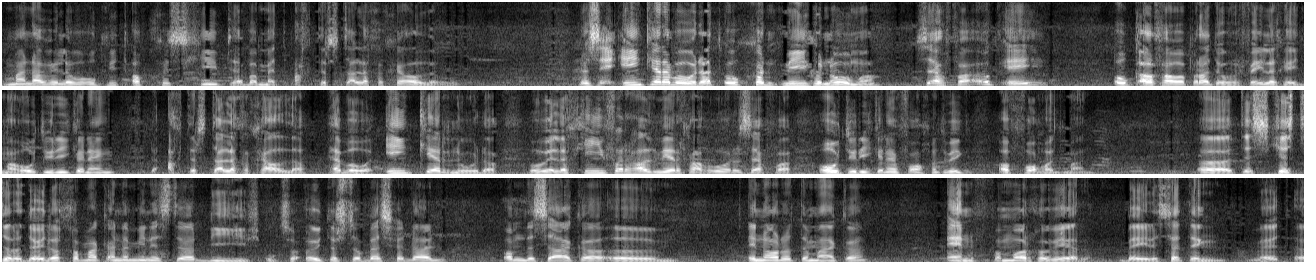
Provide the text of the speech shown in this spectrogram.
Maar dan willen we ook niet opgescheept hebben met achterstallige gelden. Ook. Dus één keer hebben we dat ook meegenomen. Zeg van oké, ook al gaan we praten over veiligheid, maar houdt u rekening, de achterstallige gelden hebben we één keer nodig. We willen geen verhaal meer gaan horen, zeg van houdt u rekening volgende week of volgend maand. Uh, het is gisteren duidelijk gemaakt aan de minister, die heeft ook zijn uiterste best gedaan om de zaken uh, in orde te maken. En vanmorgen weer bij de setting met uh,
